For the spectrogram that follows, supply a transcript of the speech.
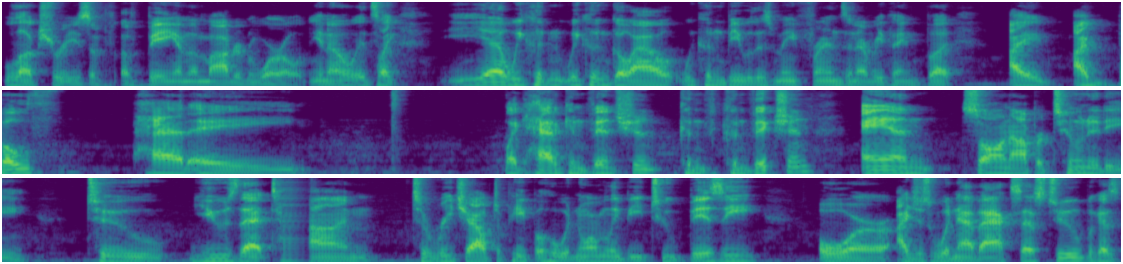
luxuries of, of being in the modern world. You know, it's like yeah, we couldn't we couldn't go out, we couldn't be with as many friends and everything, but I I both had a like had a conviction con- conviction and saw an opportunity to use that time to reach out to people who would normally be too busy or I just wouldn't have access to because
